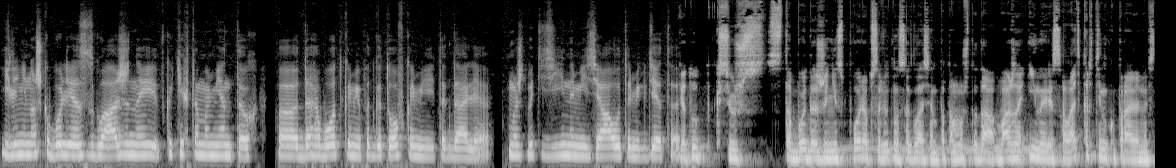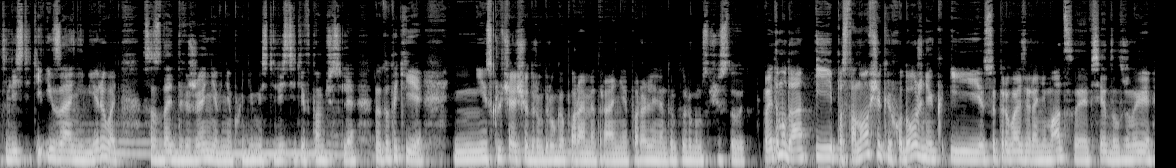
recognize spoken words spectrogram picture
или немножко более сглаженной в каких-то моментах, э, доработками, подготовками и так далее может быть, изинами, изиаутами где-то. Я тут, Ксюш, с тобой даже не спорю, абсолютно согласен, потому что, да, важно и нарисовать картинку правильно в стилистике, и заанимировать, создать движение в необходимой стилистике в том числе. Но это такие не исключающие друг друга параметры, они параллельно друг с другом существуют. Поэтому да, и постановщик, и художник, и супервайзер анимации все должны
